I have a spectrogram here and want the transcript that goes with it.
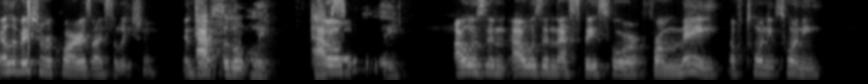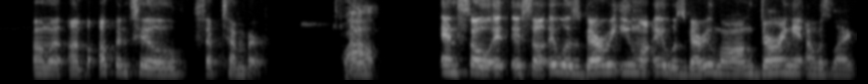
elevation requires isolation. And absolutely, absolutely. So I was in I was in that space for from May of 2020 um, uh, up until September. Wow. Um, and so it, it's a, it was very long. It was very long. During it, I was like,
